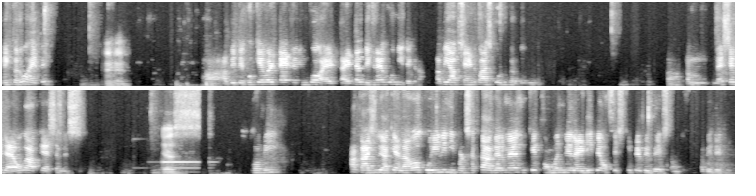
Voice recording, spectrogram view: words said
क्लिक करो हाई पे हाँ अभी देखो केवल इनको टाइटल दिख रहा है वो नहीं दिख रहा। अभी आप सेंड पासपोर्ट कर दो। हाँ मैसेज आया होगा आपके एसएमएस यस तो अभी आकाश भी आके अलावा कोई भी नहीं पढ़ सकता। अगर मैं उनके कॉमन मेल आईडी पे ऑफ़िस की पे भी भेजता हूँ। अभी देखो।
